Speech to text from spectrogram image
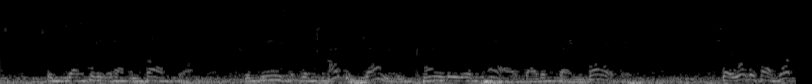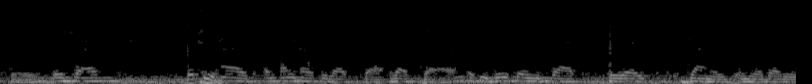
It's just that it would happen faster. Which means that the type of damage can be repaired by the same therapy. So what this adds up to is that if you have an unhealthy lifestyle, lifestyle, if you do things that create damage in your body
